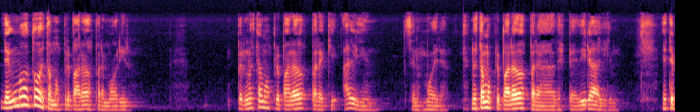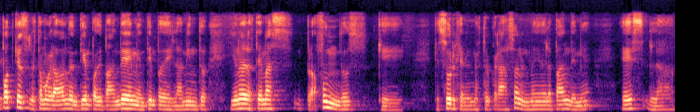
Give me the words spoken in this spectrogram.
de algún modo todos estamos preparados para morir, pero no estamos preparados para que alguien se nos muera. No estamos preparados para despedir a alguien. Este podcast lo estamos grabando en tiempo de pandemia, en tiempo de aislamiento, y uno de los temas profundos que, que surgen en nuestro corazón en medio de la pandemia es la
